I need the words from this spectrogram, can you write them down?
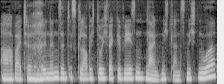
Arbeiterinnen sind es, glaube ich, durchweg gewesen. Nein, nicht ganz, nicht nur,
